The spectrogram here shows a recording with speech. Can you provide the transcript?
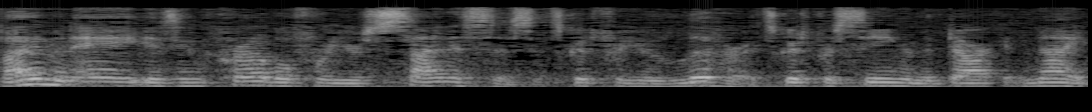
Vitamin A is incredible for your sinuses. It's good for your liver. It's good for seeing in the dark at night.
